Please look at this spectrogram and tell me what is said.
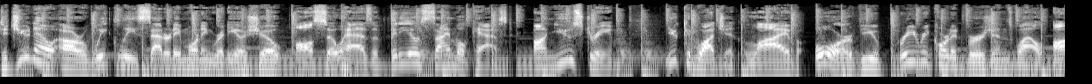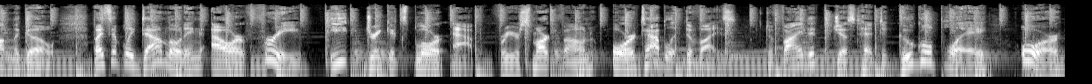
Did you know our weekly Saturday morning radio show also has a video simulcast on Ustream? You can watch it live or view pre recorded versions while on the go by simply downloading our free Eat Drink Explore app for your smartphone or tablet device. To find it, just head to Google Play or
